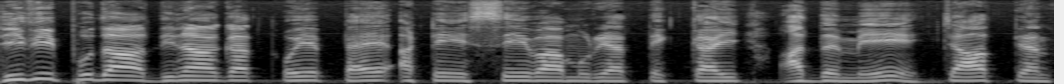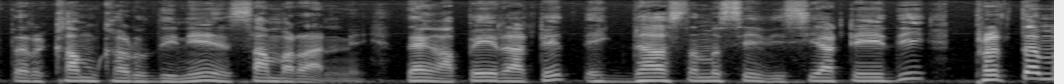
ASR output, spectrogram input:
දිවිපු පුදා දිනාගත් ඔය පැය අටේ සේවාමුරයත් එක්කයි අද මේ ජාත්‍යන්තර කම්කරුදිනේ සමරන්නේ. දැන් අපේ රටෙත් එක්දා සමසේ විසි අටේදී ප්‍රථම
